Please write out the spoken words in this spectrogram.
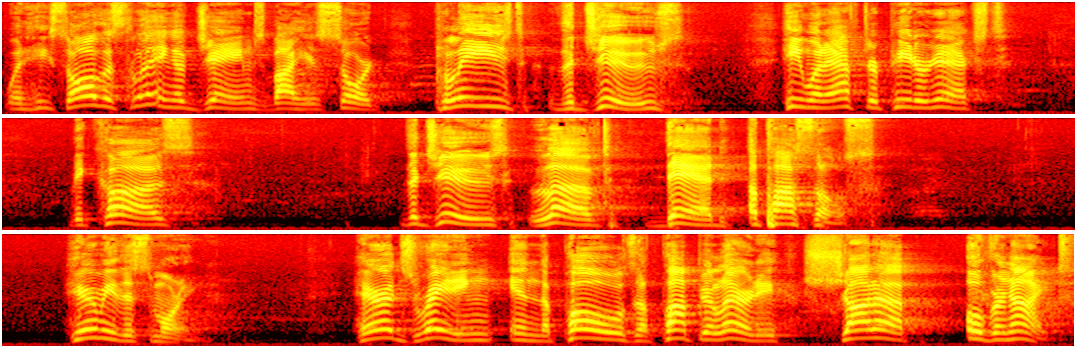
when he saw the slaying of James by his sword, pleased the Jews, he went after Peter next because the Jews loved dead apostles. Hear me this morning. Herod's rating in the polls of popularity shot up overnight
